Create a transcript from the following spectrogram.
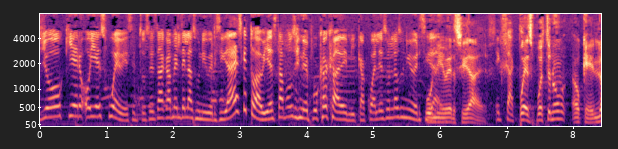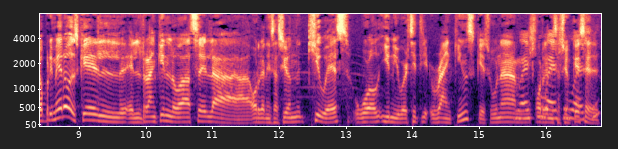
Yo quiero, hoy es jueves, entonces hágame el de las universidades, que todavía estamos en época académica. ¿Cuáles son las universidades? Universidades. Exacto. Pues puesto número... Ok, lo primero es que el, el ranking lo hace la organización QS, World University Rankings, que es una Where's- organización where's- que se...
